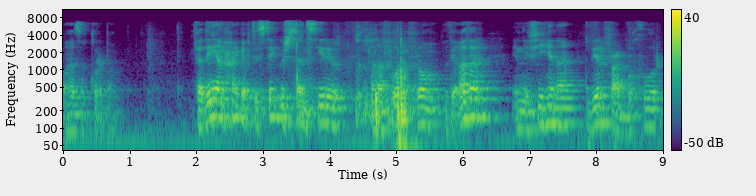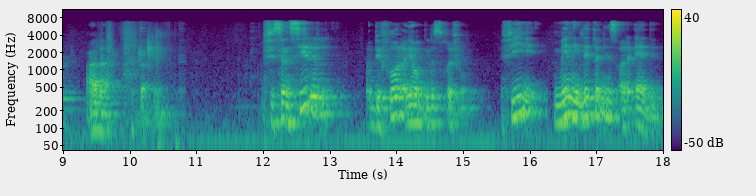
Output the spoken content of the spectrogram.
وهذا القربان. فدي حاجة بتستنجش سانسيريال انافورا فروم ذا اذر إن في هنا بيرفع البخور على التقليد. في سانسيريال بيفور أيوه بيلسقفه في ميني ليتانيز ار ادد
